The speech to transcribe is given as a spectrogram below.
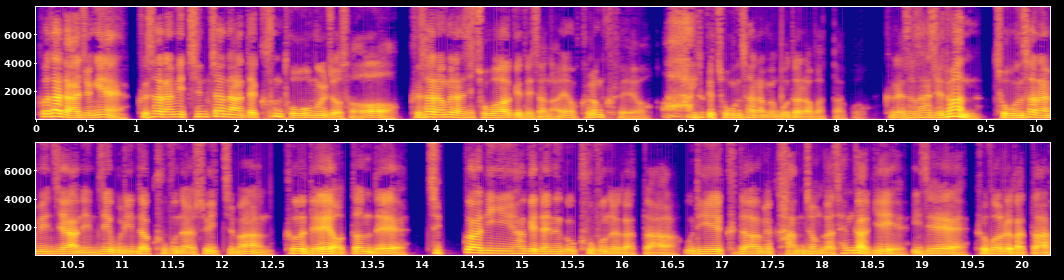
그러다 나중에 그 사람이 진짜 나한테 큰 도움을 줘서 그 사람을 다시 좋아하게 되잖아요. 그럼 그래요. 아, 이렇게 좋은 사람을 못 알아봤다고. 그래서 사실은 좋은 사람인지 아닌지 우린 다 구분할 수 있지만 그 내 어떤 내 직관이 하게 되는 그 구분을 갖다 우리의 그 다음에 감정과 생각이 이제 그거를 갖다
